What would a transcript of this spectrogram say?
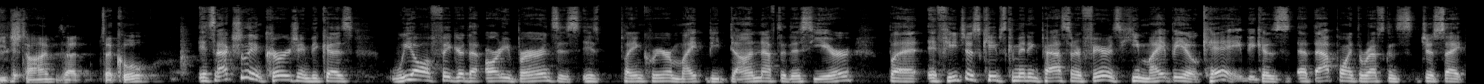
each time. Is that is that cool? it's actually encouraging because we all figured that Artie Burns is his playing career might be done after this year. But if he just keeps committing pass interference, he might be okay because at that point the refs can just say,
